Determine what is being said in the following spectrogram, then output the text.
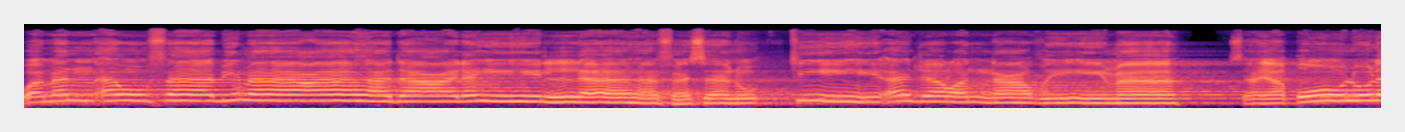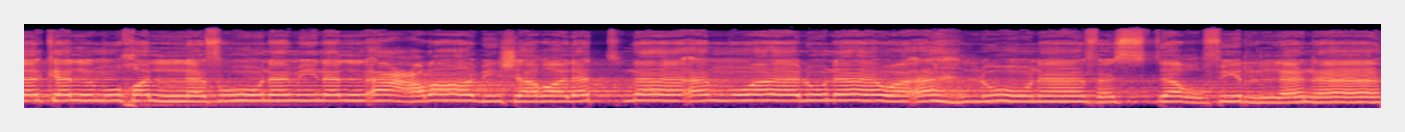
ومن أوفى بما عاهد عليه الله فسنؤتيه أجرا عظيما سيقول لك المخلفون من الأعراب شغلتنا أموالنا وأهلنا فاستغفر لنا.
